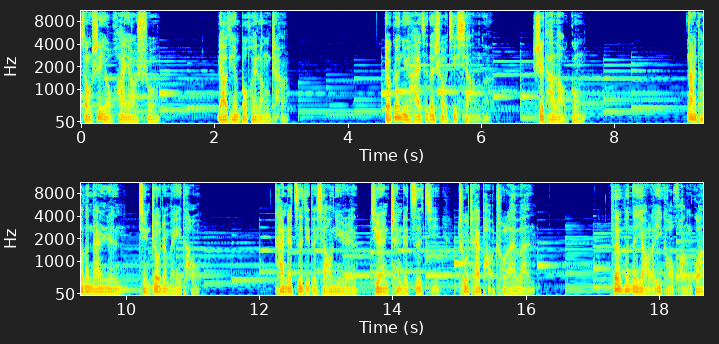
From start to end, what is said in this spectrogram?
总是有话要说，聊天不会冷场。有个女孩子的手机响了，是她老公。那头的男人紧皱着眉头，看着自己的小女人居然趁着自己出差跑出来玩，愤愤地咬了一口黄瓜，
